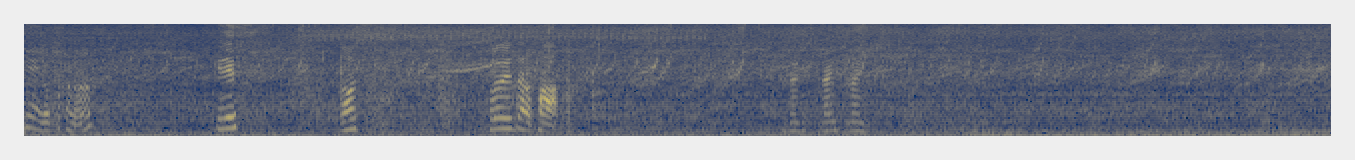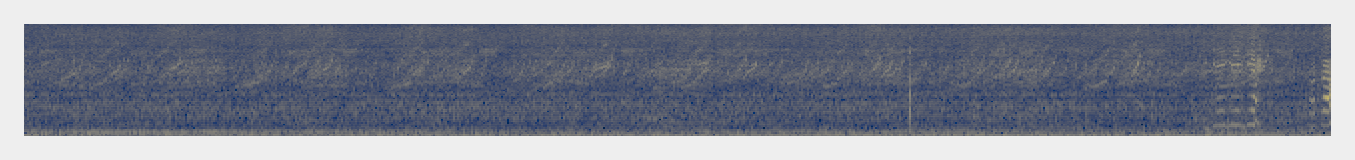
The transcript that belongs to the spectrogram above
オッケー乗ったかな？OK です。よし。これを入れたらパー。左スライスライン。いけいけいけ。バカ。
